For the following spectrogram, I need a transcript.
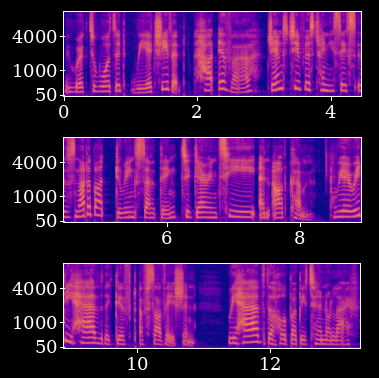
we work towards it, we achieve it. However, James 2 verse 26 is not about doing something to guarantee an outcome. We already have the gift of salvation. We have the hope of eternal life.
